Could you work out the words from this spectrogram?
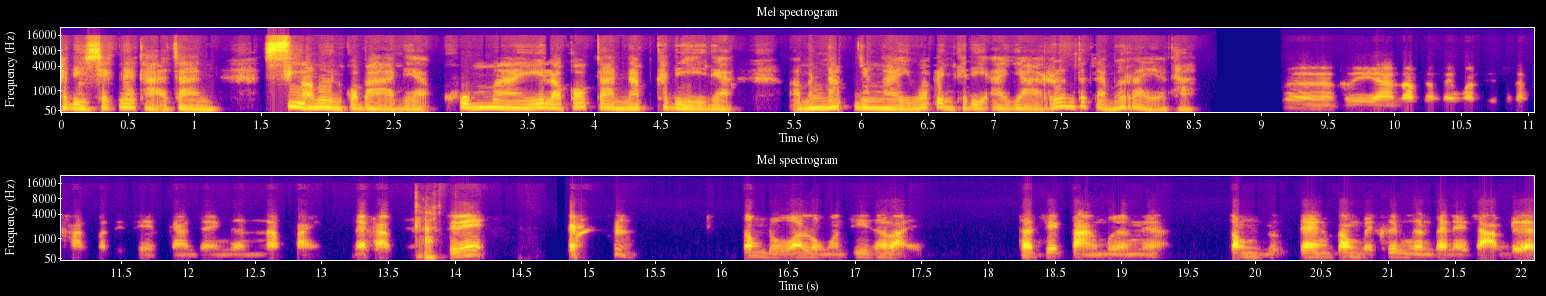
คดีเช็คเนี่ยค่ะอาจารย์สี่หมื่นกว่าบาทเนี่ย คุ้มไหมแล้วก็การนับคดีเนี่ย มันนับยังไงว่าเป็นคดีอาญาเริ่มตั้งแต่เมื่อไหร่อะคะ คดียานับตั้งแต่วันที่ธนาคารปฏิเสธการจ่ายเงินนับไปนะครับค่ะทีนี้ ต้องดูว่าลงวันที่เท่าไหร่ ถ้าเช็คต่างเมืองเนี่ย ต้องแจ้งต้องไปขึ้นเงินภายในสามเดือน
